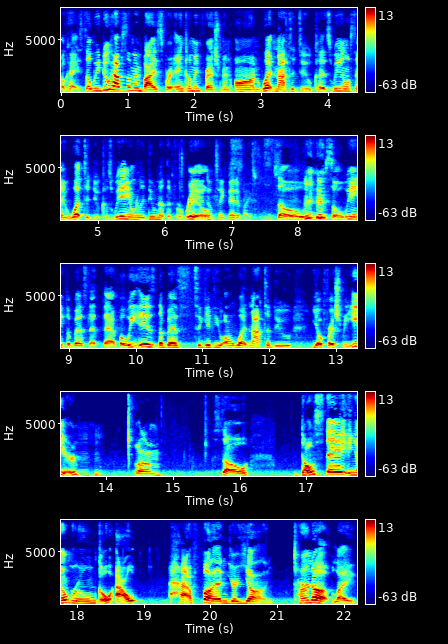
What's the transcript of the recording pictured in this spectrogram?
Okay, so we do have some advice for incoming freshmen on what not to do because we don't say what to do because we ain't really do nothing for Yeah, real. don't take that advice from us. So so we ain't the best at that, but we is the best to give you on what not to do your freshman year. hmm Um so don't stay in your room, go out, have fun, you're young. Turn up like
